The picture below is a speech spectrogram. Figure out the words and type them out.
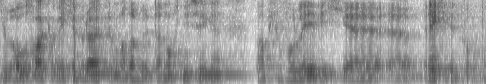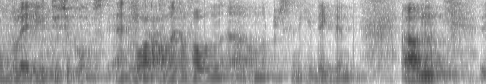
je wel zwakke weggebruiker, maar dat wil dan nog niet zeggen dat je volledig eh, eh, recht hebt op een volledige tussenkomst en in Voilà. alle gevallen eh 100% gedekt bent. Ehm, eh,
